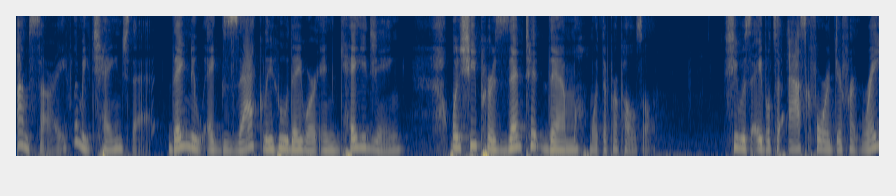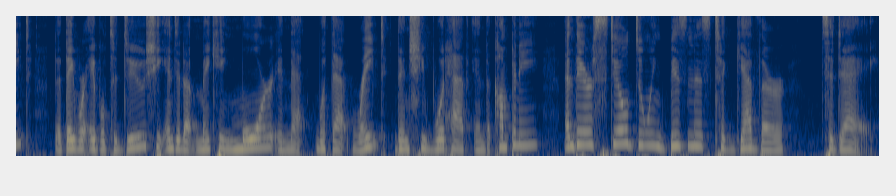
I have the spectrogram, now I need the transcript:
I'm sorry, let me change that. They knew exactly who they were engaging when she presented them with the proposal. She was able to ask for a different rate that they were able to do. She ended up making more in that with that rate than she would have in the company, and they're still doing business together today.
